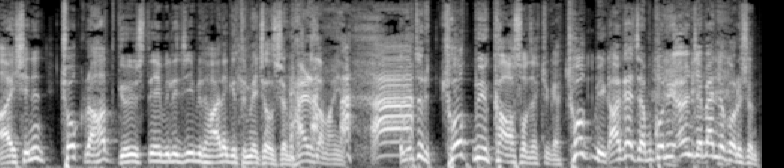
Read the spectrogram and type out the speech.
Ayşe'nin çok rahat göğüsleyebileceği bir hale getirmeye çalışıyorum her zaman ya. Öbür türlü çok büyük kaos olacak çünkü. Çok büyük. Arkadaşlar bu konuyu önce benle konuşun.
